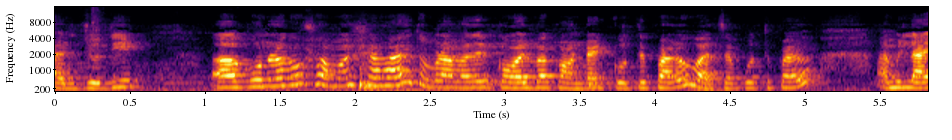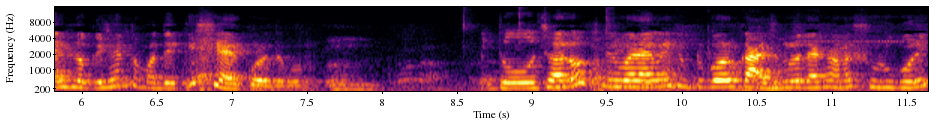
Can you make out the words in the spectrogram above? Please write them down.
আর যদি আহ, কোনো রকম সমস্যা হয় তোমরা আমাদের কল বা কন্ট্যাক্ট করতে পারো হোয়াটসঅ্যাপ করতে পারো। আমি লাইভ লোকেশন তোমাদেরকে শেয়ার করে দেবো। তো চলো এবার আমি টুকটু করে কাজগুলো দেখানো শুরু করি।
